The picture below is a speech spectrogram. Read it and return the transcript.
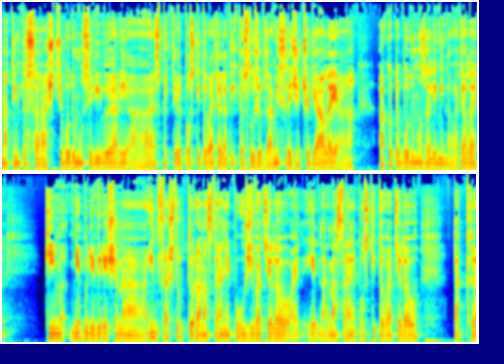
nad týmto sa ešte budú musieť vývojári a respektíve poskytovateľa týchto služieb zamyslieť, že čo ďalej a ako to budú môcť eliminovať. Ale kým nebude vyriešená infraštruktúra na strane používateľov a jednak na strane poskytovateľov, tak e,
